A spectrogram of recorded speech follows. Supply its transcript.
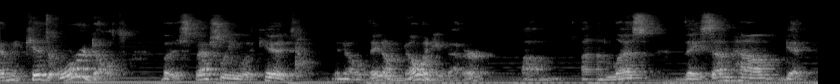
I mean, kids or adults, but especially with kids, you know, they don't know any better um, unless they somehow get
